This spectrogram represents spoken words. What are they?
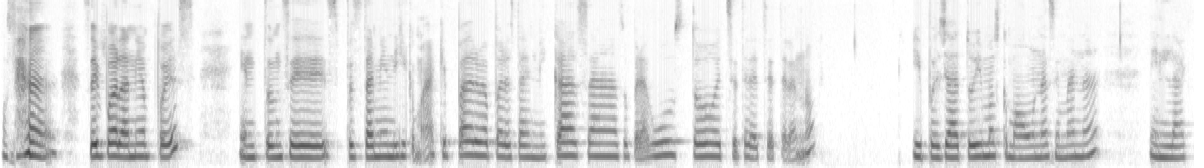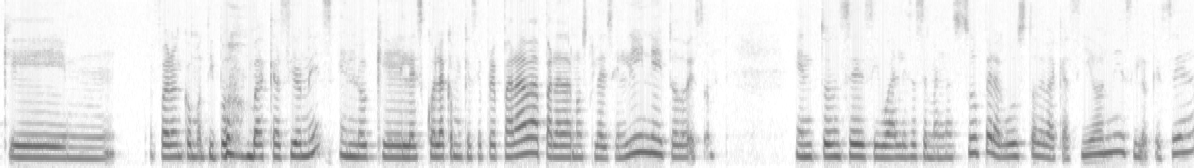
o sea, soy foránea pues, entonces, pues también dije como, ah, qué padre, va a poder estar en mi casa, súper a gusto, etcétera, etcétera, ¿no? Y pues ya tuvimos como una semana en la que mm, fueron como tipo vacaciones, en lo que la escuela como que se preparaba para darnos clases en línea y todo eso. Entonces, igual esa semana súper a gusto de vacaciones y lo que sea.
